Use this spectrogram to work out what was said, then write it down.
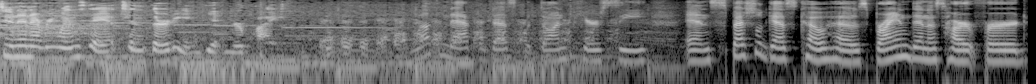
Tune in every Wednesday at 10:30 and get your bite. Welcome to After Dusk with Don Piercy and special guest co-host Brian Dennis Hartford.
